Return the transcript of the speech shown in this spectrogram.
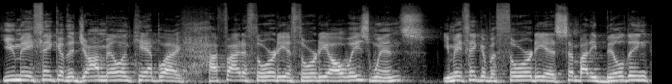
You may think of the John Mellencamp like, I fight authority, authority always wins. You may think of authority as somebody building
